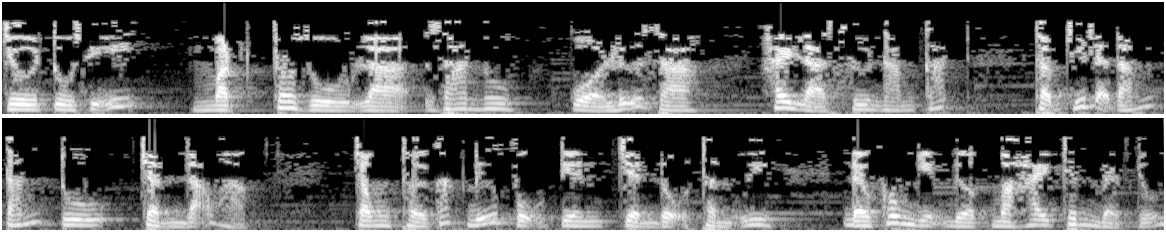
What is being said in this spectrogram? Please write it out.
Trừ tu sĩ mặt cho dù là gia nô của Lữ Gia hay là Sư Nam Cát, thậm chí là đám tán tu Trần Lão Hạc, trong thời các nữ phụ tiên triển độ thần uy đều không nhịn được mà hai chân mệt nhũn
